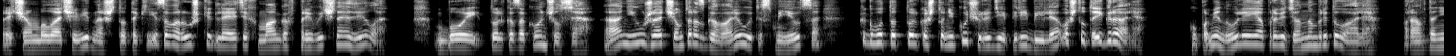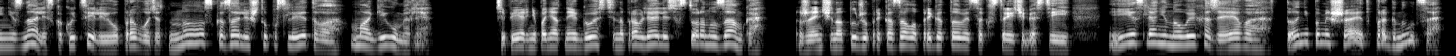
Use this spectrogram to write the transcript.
Причём было очевидно, что такие заварушки для этих магов привычное дело. Бой только закончился, а они уже о чём-то разговаривают и смеются, как будто только что не кучу людей перебили, а во что-то играли. Упомянули и о проведенном ритуале. Правда, они не знали, с какой целью его проводят, но сказали, что после этого маги умерли. Теперь непонятные гости направлялись в сторону замка. Женщина тут же приказала приготовиться к встрече гостей, и если они новые хозяева, то не помешает прогнуться.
